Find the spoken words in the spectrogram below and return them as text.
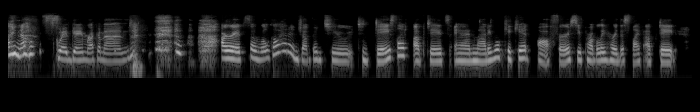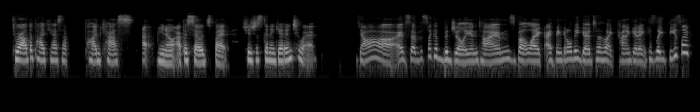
I know Squid Game recommend. All right. So we'll go ahead and jump into today's live updates, and Maddy will kick it off first. You probably heard this live update throughout the podcast, podcast, uh, you know, episodes, but she's just going to get into it. Yeah, I've said this like a bajillion times, but like I think it'll be good to like kind of get in because like these life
